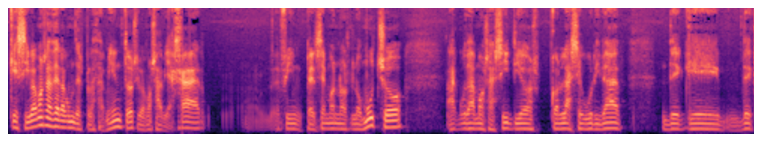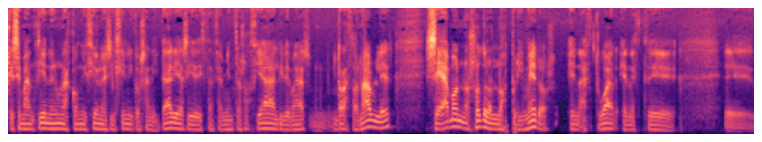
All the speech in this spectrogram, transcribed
que si vamos a hacer algún desplazamiento, si vamos a viajar, en fin, pensémonoslo mucho, acudamos a sitios con la seguridad de que, de que se mantienen unas condiciones higiénico-sanitarias y de distanciamiento social y demás razonables, seamos nosotros los primeros en actuar en este, eh,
